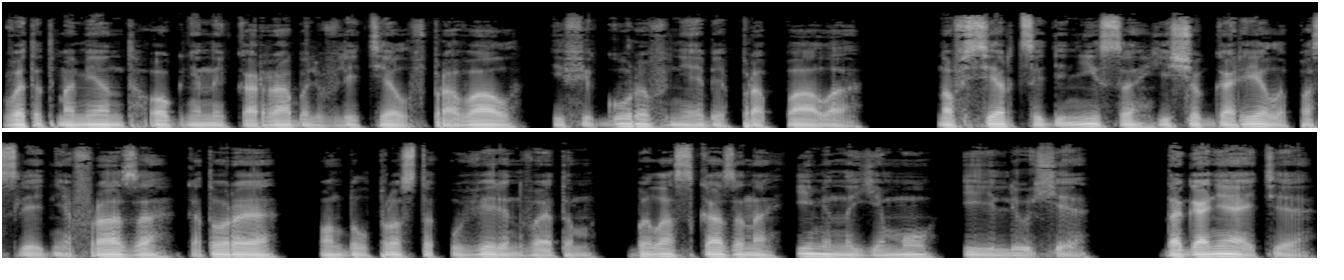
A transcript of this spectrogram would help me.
В этот момент огненный корабль влетел в провал, и фигура в небе пропала. Но в сердце Дениса еще горела последняя фраза, которая, он был просто уверен в этом, была сказана именно ему и Илюхе. «Догоняйте!»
